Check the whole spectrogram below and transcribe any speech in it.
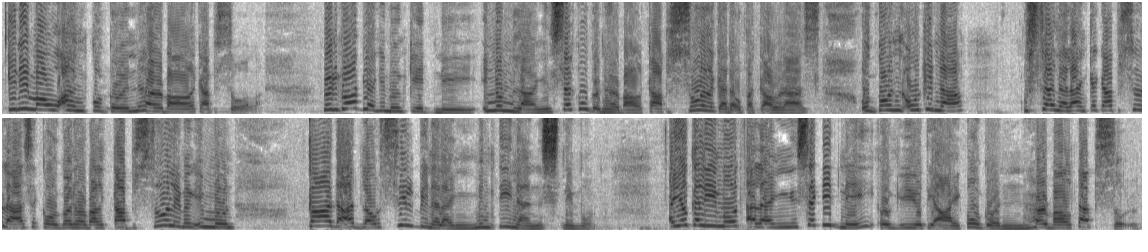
kini mao ang kugon herbal capsule. Kung grabe ang imong kidney, inom lang sa Kugon Herbal Capsule kada upat ka oras. O kung okay na, usa na lang ka kapsula sa Kugon Herbal Capsule imong imnon kada adlaw silbi na lang maintenance nimo. Ayaw kalimot alang sa kidney o UTI Kugon Herbal Capsule.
